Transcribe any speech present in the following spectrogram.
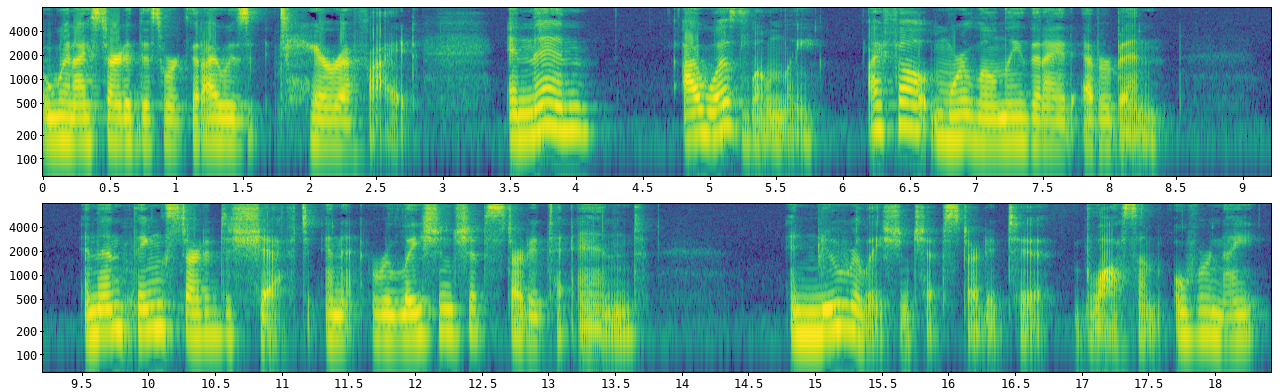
when I started this work, that I was terrified. And then I was lonely. I felt more lonely than I had ever been. And then things started to shift, and relationships started to end, and new relationships started to blossom overnight.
